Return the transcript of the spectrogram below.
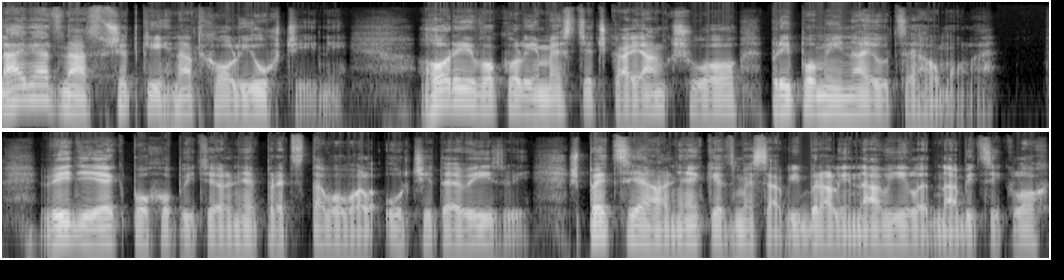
Najviac nás všetkých nadchol juh Číny. Hory v okolí mestečka Yangshuo pripomínajúceho mole. Vidiek pochopiteľne predstavoval určité výzvy, špeciálne keď sme sa vybrali na výlet na bicykloch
